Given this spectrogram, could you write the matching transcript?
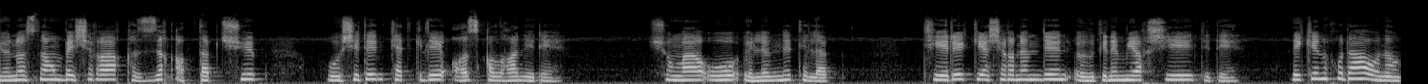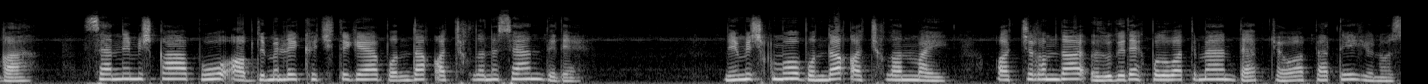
Юнусның бешиге кызык аптап төшүп, ошидән кеткиле аз калган иде. Шуңа у өлемне тилеп, терек яшыгынымдан өлгенем яхшы диде. Ләкин Худа оныңга Сән немишка бу Абдымылы көчтеге бундак ачыкланысан, диде. Немишкому бундак ачыкланмай, ачыгымда үлгедек болуваты мән, дәп жауап бәрді Юнус.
